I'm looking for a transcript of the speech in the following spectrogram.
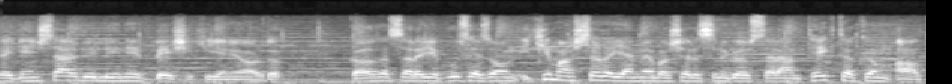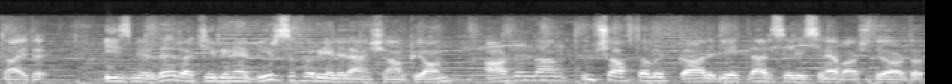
ve Gençler Birliği'ni 5-2 yeniyordu. Galatasaray'ı bu sezon iki maçta da yenme başarısını gösteren tek takım Altay'dı. İzmir'de rakibine 1-0 yenilen şampiyon ardından 3 haftalık galibiyetler serisine başlıyordu.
